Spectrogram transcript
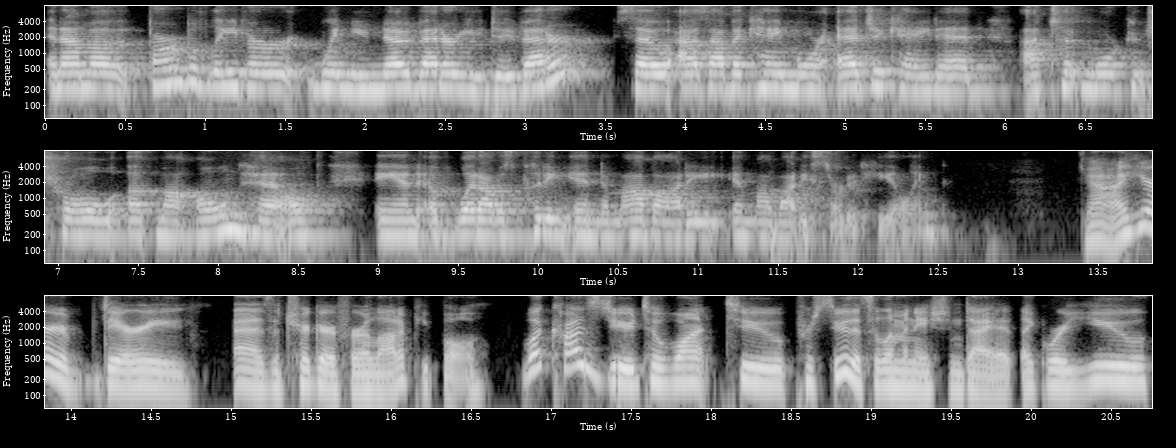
And I'm a firm believer when you know better, you do better. So as I became more educated, I took more control of my own health and of what I was putting into my body, and my body started healing. Yeah, I hear dairy as a trigger for a lot of people. What caused you to want to pursue this elimination diet? Like, were you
